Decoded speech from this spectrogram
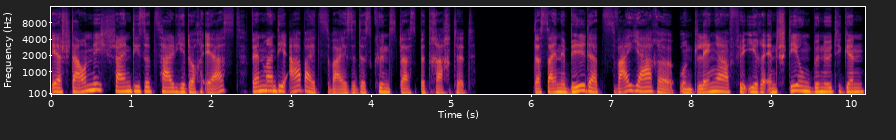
Erstaunlich scheint diese Zahl jedoch erst, wenn man die Arbeitsweise des Künstlers betrachtet. Dass seine Bilder zwei Jahre und länger für ihre Entstehung benötigen,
